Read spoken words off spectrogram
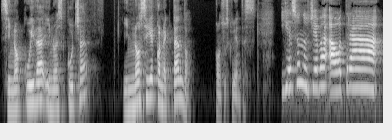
si no cuida y no escucha y no sigue conectando con sus clientes. Y eso nos lleva a otra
